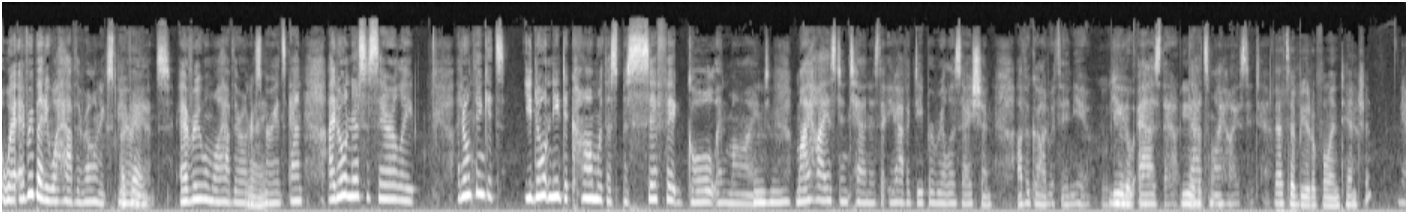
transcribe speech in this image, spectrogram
Well, everybody will have their own experience. Everyone will have their own Right. experience. And I don't necessarily, I don't think it's, you don't need to come with a specific goal in mind. Mm-hmm. My highest intent is that you have a deeper realization of a God within you, Beautiful. you as that. That's my highest intent. That's a beautiful intention. Yeah.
